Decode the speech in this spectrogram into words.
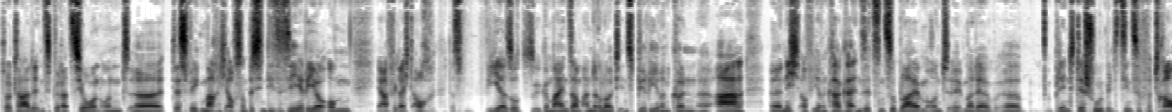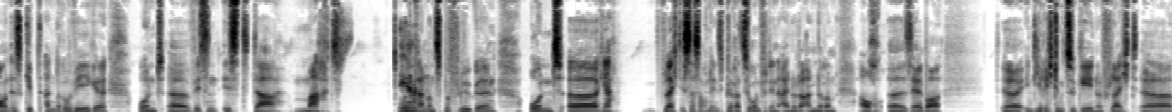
totale Inspiration und äh, deswegen mache ich auch so ein bisschen diese Serie, um ja vielleicht auch, dass wir so gemeinsam andere Leute inspirieren können. Äh, A, äh, nicht auf ihren Krankheiten sitzen zu bleiben und äh, immer der äh, blind der Schulmedizin zu vertrauen. Es gibt andere Wege und äh, Wissen ist da Macht und ja. kann uns beflügeln. Und äh, ja, vielleicht ist das auch eine Inspiration für den einen oder anderen, auch äh, selber äh, in die Richtung zu gehen und vielleicht äh,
